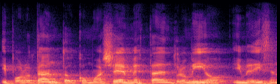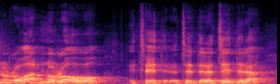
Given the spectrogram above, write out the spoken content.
y por lo tanto, como Hashem está dentro mío y me dice no robar, no robo, etcétera, etcétera, etcétera,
